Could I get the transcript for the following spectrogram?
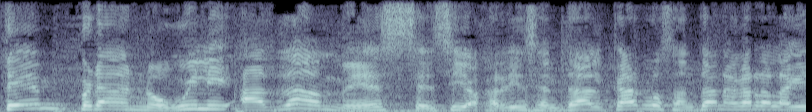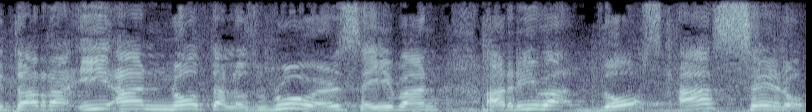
temprano. Willy Adames, sencillo a jardín central. Carlos Santana agarra la guitarra y anota. Los Brewers se iban arriba 2 a 0.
